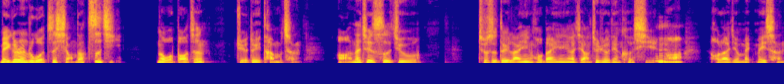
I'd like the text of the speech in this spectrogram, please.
每个人如果只想到自己，那我保证绝对谈不成。啊，那这次就就是对蓝营或白营要讲，就是有点可惜啊。后来就没没成。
